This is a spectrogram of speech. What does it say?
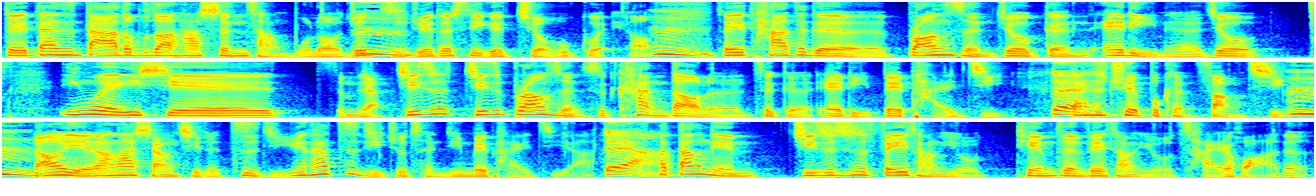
对，但是大家都不知道他深藏不露，就只觉得是一个酒鬼哦。嗯，所以他这个 Bronson 就跟 Eddie 呢，就因为一些怎么讲？其实其实 Bronson 是看到了这个 Eddie 被排挤，对，但是却不肯放弃，嗯，然后也让他想起了自己，因为他自己就曾经被排挤啊，对啊，他当年其实是非常有天分、非常有才华的。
